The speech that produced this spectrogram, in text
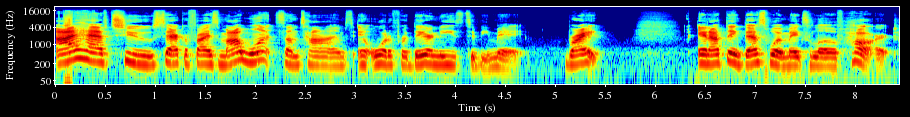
i have to sacrifice my wants sometimes in order for their needs to be met right? And i think that's what makes love hard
